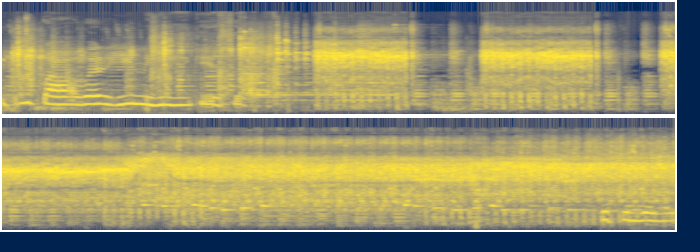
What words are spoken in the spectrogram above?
इसको पावर ही नहीं है कि इसे तो चल गया भाई।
